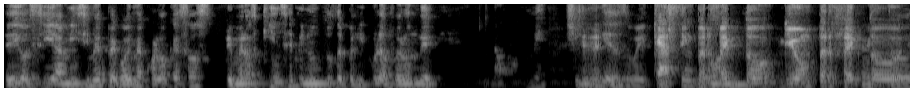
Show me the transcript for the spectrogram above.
te digo, sí, a mí sí me pegó y me acuerdo que esos primeros 15 minutos de película fueron de, no, me chingues, güey. Casting perfecto, guion perfecto.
